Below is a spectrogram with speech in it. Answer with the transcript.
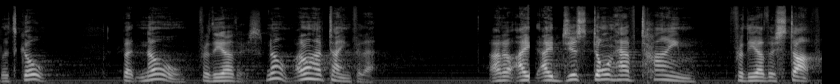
Let's go. But no for the others. No, I don't have time for that. I, don't, I, I just don't have time for the other stuff.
